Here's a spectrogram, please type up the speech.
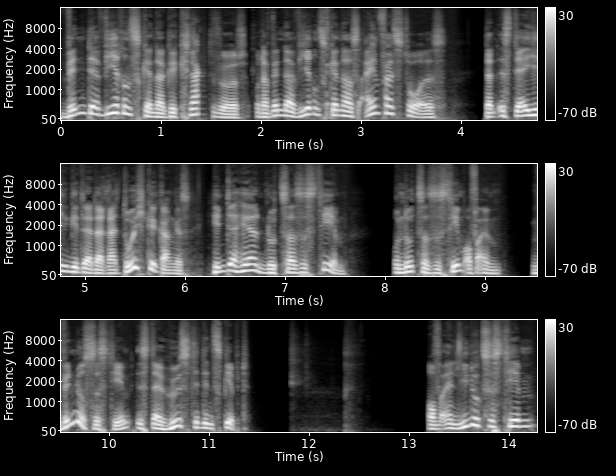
wenn der Virenscanner geknackt wird oder wenn der Virenscanner das Einfallstor ist, dann ist derjenige, der da durchgegangen ist, hinterher Nutzersystem. Und Nutzersystem auf einem Windows-System ist der höchste, den es gibt. Auf ein Linux-System,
